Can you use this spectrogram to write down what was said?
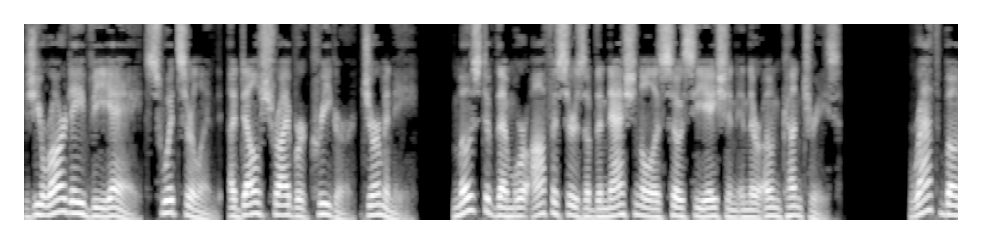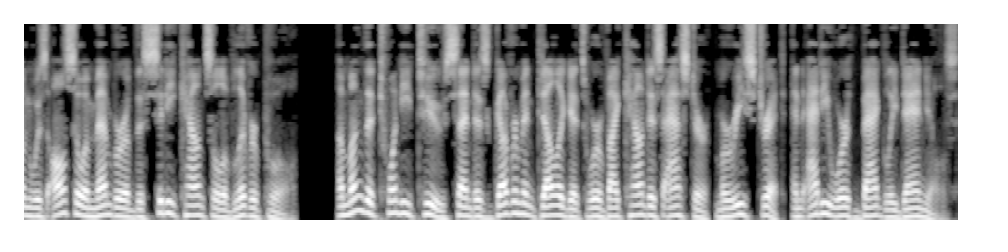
Girardet Va, Switzerland; Adele Schreiber Krieger, Germany. Most of them were officers of the National Association in their own countries. Rathbone was also a member of the City Council of Liverpool. Among the 22 sent as government delegates were Viscountess Astor, Marie Stritt, and Addie Worth Bagley Daniels.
